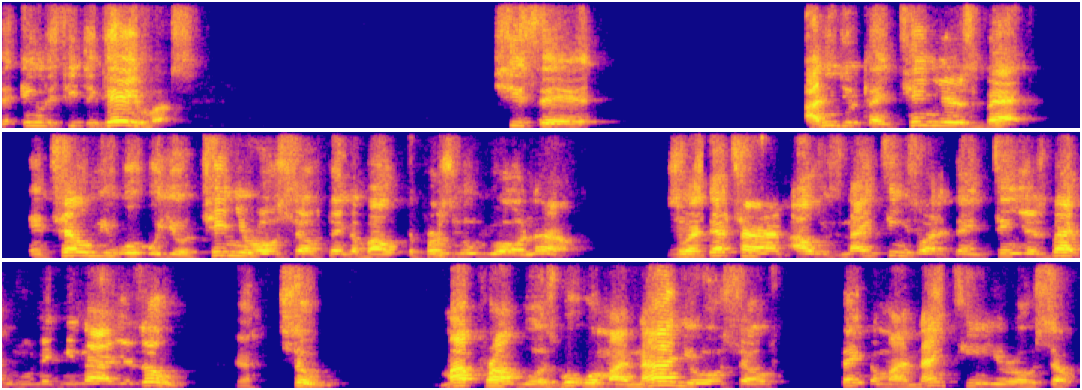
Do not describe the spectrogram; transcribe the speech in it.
the English teacher gave us. She said, I need you to think 10 years back and tell me what will your 10-year-old self think about the person who you are now. So Mm. at that time, I was 19, so I had to think 10 years back, which would make me nine years old. Yeah. So my prompt was, what will my nine-year-old self think of my 19-year-old self?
